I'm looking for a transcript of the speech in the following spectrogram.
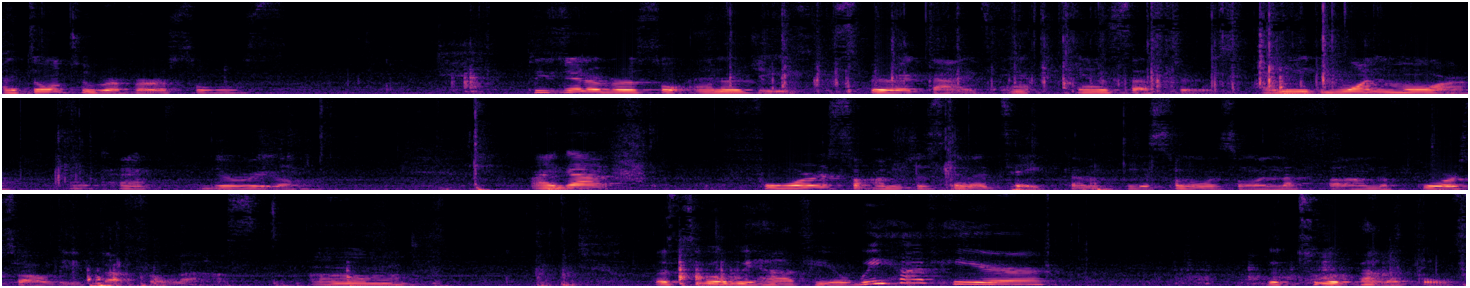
I don't do reversals. Please, universal energies, spirit guides, ancestors. I need one more. Okay, there we go. I got four, so I'm just going to take them. This one was the one that fell on the floor, so I'll leave that for last. Um, let's see what we have here. We have here the Two of Pentacles.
